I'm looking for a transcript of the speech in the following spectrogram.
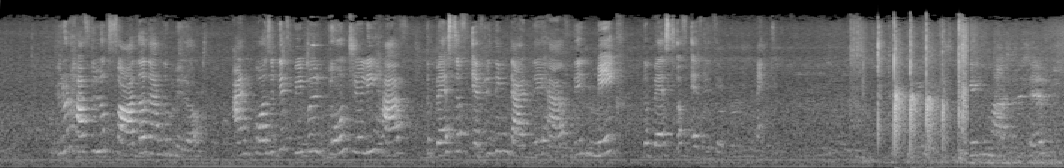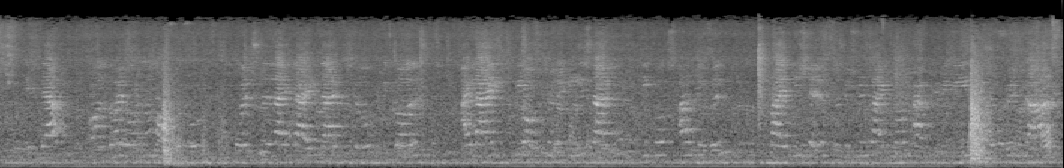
you don't have to look farther than the mirror. And positive people don't really have the best of everything that they have. They make the best of everything. Thank you. Although I don't know but still I like that show because I like the opportunities that the cooks are given by the chefs, different kinds of activities, different tasks,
